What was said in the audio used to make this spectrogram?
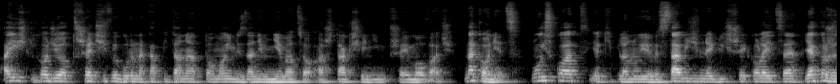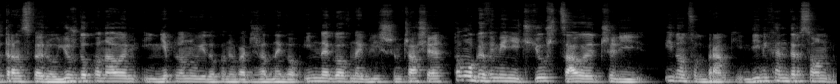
a jeśli chodzi o trzeci wybór na kapitana, to moim zdaniem nie ma co aż tak się nim przejmować. Na koniec, mój skład, jaki planuję wystawić w najbliższej kolejce, jako że transferu już dokonałem i nie planuję dokonywać żadnego innego w najbliższym czasie, to mogę wymienić już cały, czyli idąc od bramki, Dean Henderson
